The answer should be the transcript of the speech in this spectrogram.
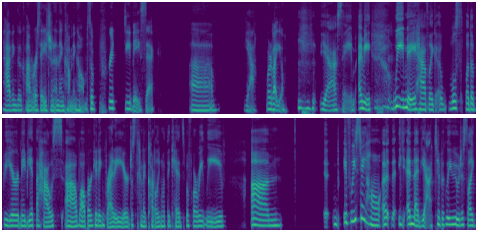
having good conversation, and then coming home. So pretty basic. Uh, yeah. What about you? yeah, same. I mean, we may have like a, we'll split a beer maybe at the house uh, while we're getting ready or just kind of cuddling with the kids before we leave. Um, if we stay home, uh, and then yeah, typically we would just like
